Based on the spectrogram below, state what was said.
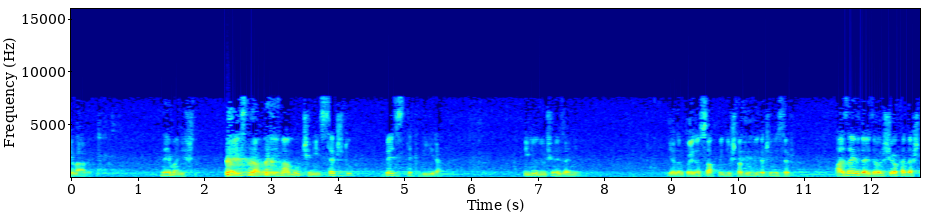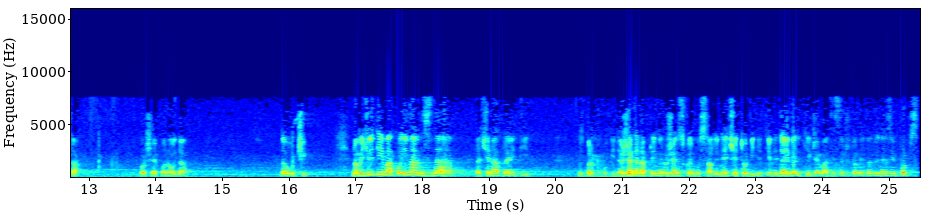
tjelaveta. Nema ništa. Pa je ispravno da imam učini seždu bez tekbira. I ljudi učine za njim. Jedan po jedan saf vidi šta drugi da čini seždu. A znaju da je završio kada šta? Počne ponovo da da uči. No međutim, ako imam zna da će napraviti zbrku i da žena, na primjer, u ženskoj musali neće to vidjeti, ili da je veliki džemat i sveće to ne da ljudi ne znaju propis,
